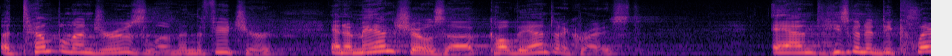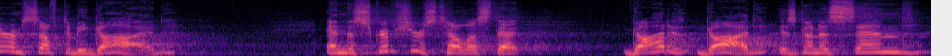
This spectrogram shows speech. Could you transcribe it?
a temple in Jerusalem in the future, and a man shows up called the Antichrist, and he's going to declare himself to be God. And the scriptures tell us that God, God is going to send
